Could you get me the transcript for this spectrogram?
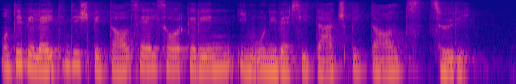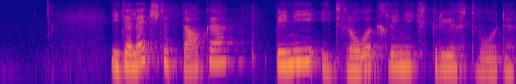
und ich bin leitende Spitalseelsorgerin im Universitätsspital Zürich. In den letzten Tagen bin ich in die Frauenklinik gerufen worden.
